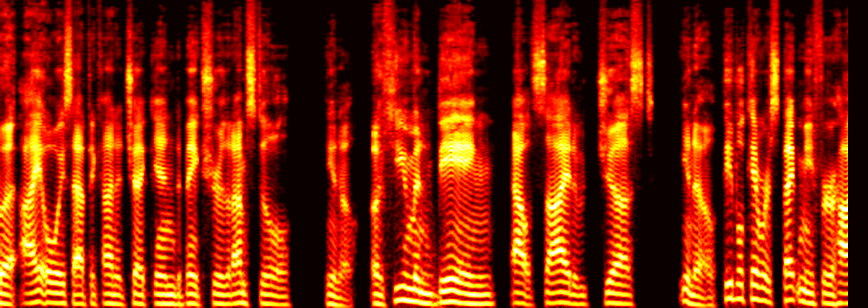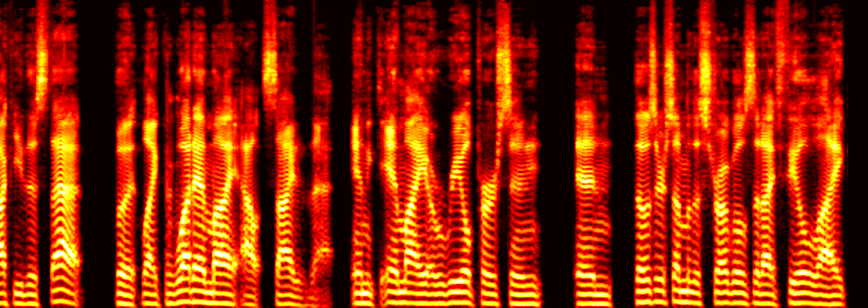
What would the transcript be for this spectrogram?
but I always have to kind of check in to make sure that I'm still, you know, a human being outside of just, you know, people can respect me for hockey, this, that, but like, what am I outside of that? And am I a real person? And those are some of the struggles that I feel like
